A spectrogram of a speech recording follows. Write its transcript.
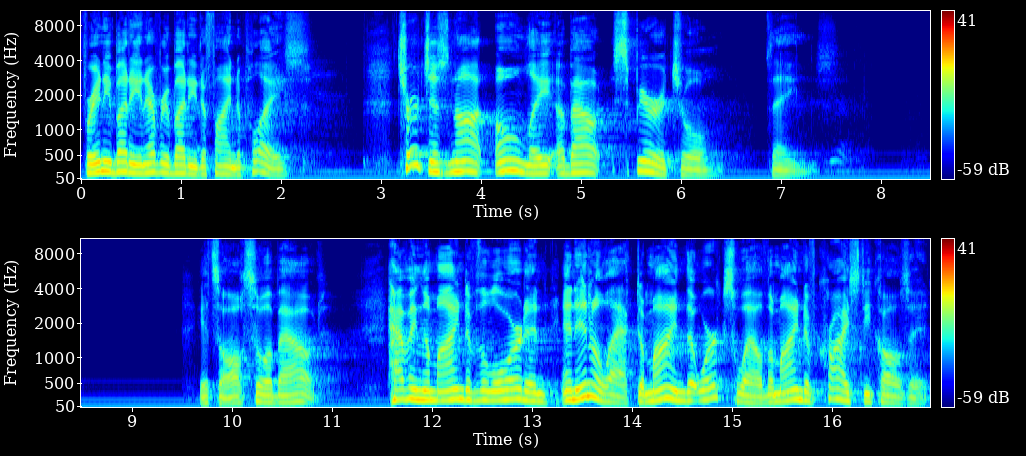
for anybody and everybody to find a place. Church is not only about spiritual things, it's also about having the mind of the Lord and an intellect, a mind that works well, the mind of Christ, he calls it.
